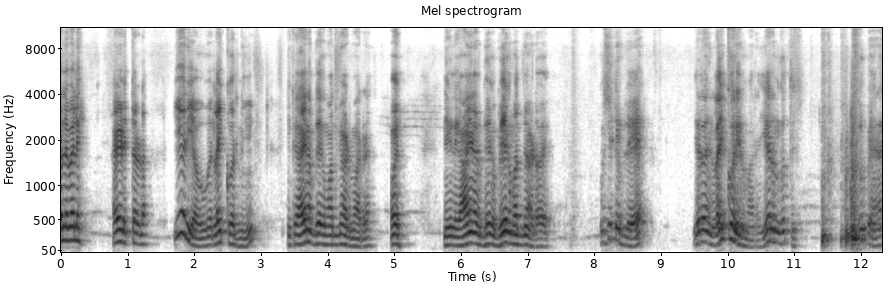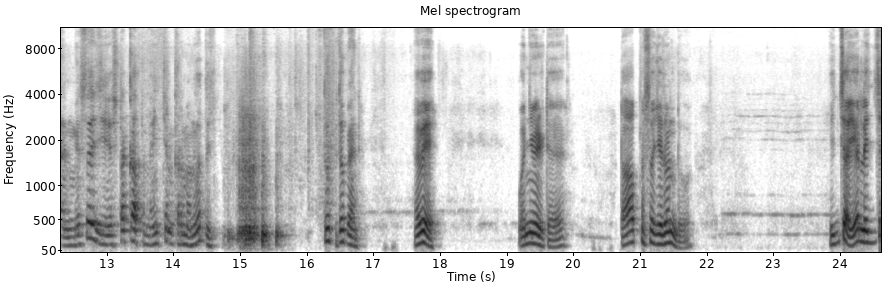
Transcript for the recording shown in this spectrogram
ಬಲೆ ಬಲೆ ಹೈಡ್ ಇತ್ತಡ ಏರಿ ಅವು? ಲೈಕ್ ಕೊರ್ನಿ ಈಗ ಆಯ್ನ ಬೇಗ ಮದ್ವೆ ಆಡು ಮಾರ್ರೆ. ಓಯ್, ನೀವು ಆಯ್ನ ಬೇಗ ಬೇಗ ಮದ್ವೆ ಆಡು, ಓಯ್. ಖುಷಿ ಟಿಪ್ಲೆ ಏರ ಲೈಕ್ ಕೊರಿ ಮಾರ್ರೆ. ಏನಂದ್ ಗೊತ್ತು? ತೂಪೆ ಮೆಸೇಜ್ ಸ್ಟಕ್ ಆತ ಹೆಂಚನ್ ಕರ್ಮ ಅನ್ ಗೊತ್ತು? ತೂಪಿ ತೂಪೇನ್ ಅವೇ, ಒಂದು ಮಿನಿಟ್ ಟಾಪ್ ಮೆಸೇಜ್ ಇದುಂಡು ಇಜ್ಜ, ಏರ್ಲ ಇಜ್ಜ?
